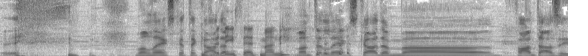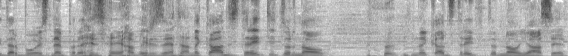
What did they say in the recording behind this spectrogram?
Man liekas, ka te kāda. mani. Man te liekas, kādam uh, fantāzija darbojas nepareizajā virzienā. Nekāda striķa tur nav. Nekāda striķa tur nav jāsien.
